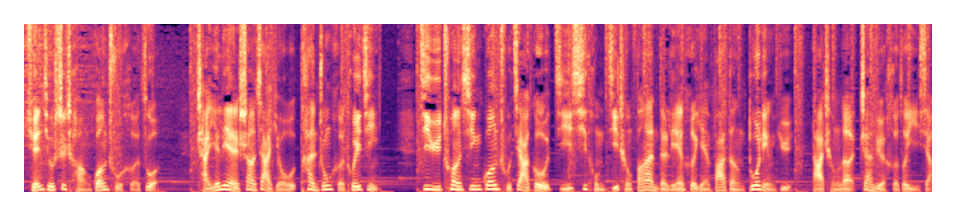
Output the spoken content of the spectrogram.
全球市场光储合作，产业链上下游碳中和推进，基于创新光储架构及系统集成方案的联合研发等多领域达成了战略合作意向。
